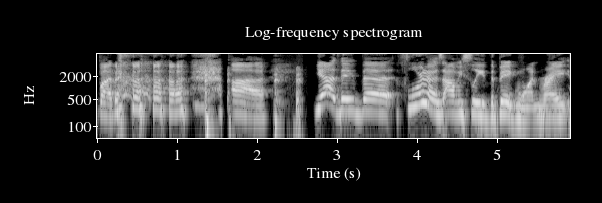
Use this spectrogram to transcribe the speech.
but uh yeah the the florida is obviously the big one right?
